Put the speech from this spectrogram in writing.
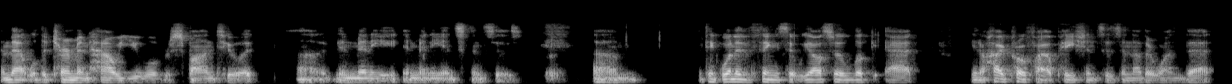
and that will determine how you will respond to it uh, in many in many instances. Um, I think one of the things that we also look at, you know, high profile patients is another one that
